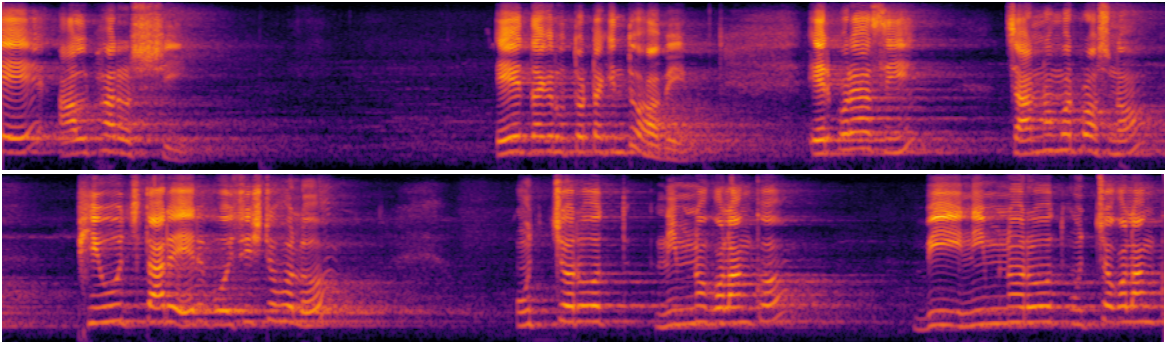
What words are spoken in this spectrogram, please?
এ আলফা রশ্মি। এ দাগের উত্তরটা কিন্তু হবে। এরপরে আসি চার নম্বর প্রশ্ন, ফিউজ তারের বৈশিষ্ট্য হল উচ্চরোধ নিম্ন গলাঙ্ক, বি নিম্নরোধ উচ্চ গলাঙ্ক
